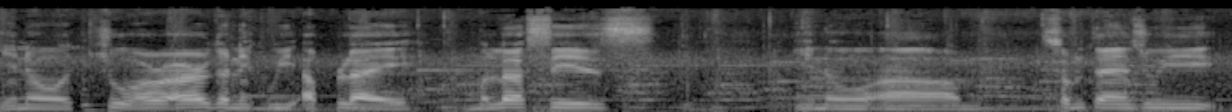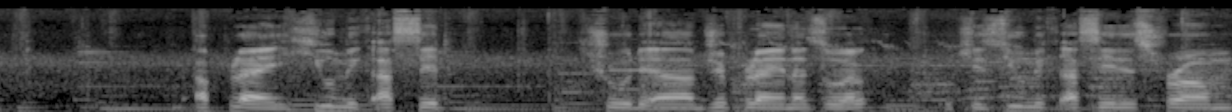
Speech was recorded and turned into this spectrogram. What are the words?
you know through our organic we apply molasses you know um, sometimes we apply humic acid through the uh, drip line as well which is humic acid is from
